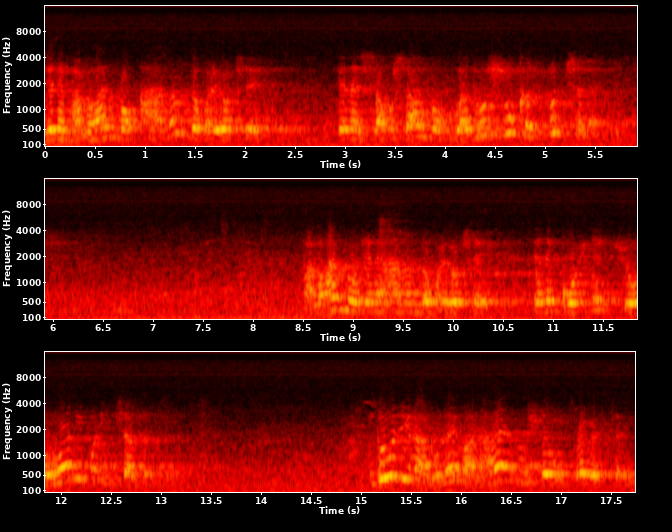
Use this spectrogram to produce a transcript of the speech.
જેને ભગવાનનો આનંદ મળ્યો છે, તેને સંસારનું વધુ સુખ તુચ્છ લાગે ભગવાનનો જેને આનંદ મળ્યો છે, તેને કોઈને જોવાની પણ ઈચ્છા થતી ધ્રુવજીના હૃદયમાં નારાયણનું સ્વરૂપ પ્રગટ થયું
